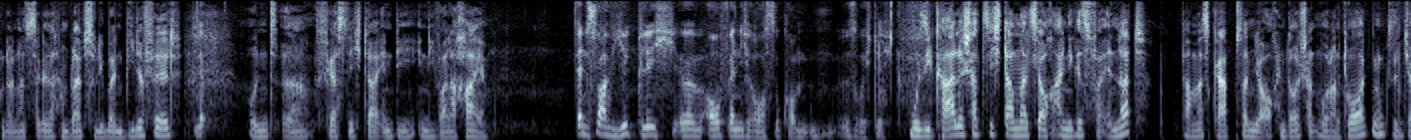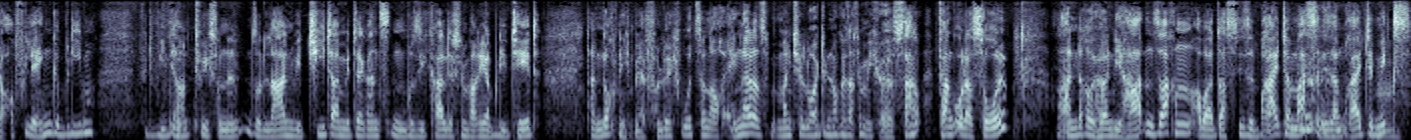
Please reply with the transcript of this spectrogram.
und dann hast du gesagt, dann bleibst du lieber in Bielefeld Ja. und äh, fährst nicht da in die, in die Walachei. Denn es war wirklich äh, aufwendig rauszukommen, ist richtig. Musikalisch hat sich damals ja auch einiges verändert. Damals gab es dann ja auch in Deutschland Modern Talking, sind ja auch viele hängen geblieben. Für wieder natürlich so, eine, so ein Laden wie Cheetah mit der ganzen musikalischen Variabilität dann doch nicht mehr. Vielleicht wurde es dann auch enger, dass manche Leute nur gesagt haben, ich höre Funk oder Soul. Andere hören die harten Sachen, aber dass diese breite Masse, dieser breite Mix,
